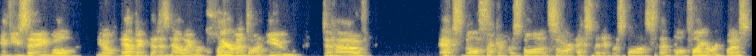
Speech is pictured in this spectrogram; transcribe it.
if you say, well, you know, Epic, that is now a requirement on you to have X millisecond response or X minute response to that bulk FHIR request,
